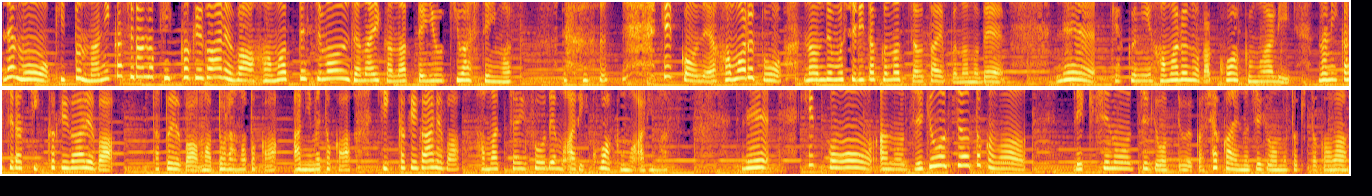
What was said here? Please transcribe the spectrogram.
でも、きっと何かしらのきっかけがあれば、ハマってしまうんじゃないかなっていう気はしています。結構ね、ハマると何でも知りたくなっちゃうタイプなので、ねえ、逆にハマるのが怖くもあり、何かしらきっかけがあれば、例えば、まあ、ドラマとかアニメとか、きっかけがあればハマっちゃいそうでもあり、怖くもあります。ね、結構、あの、授業中とかは、歴史の授業っていうか社会の授業の時とかは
